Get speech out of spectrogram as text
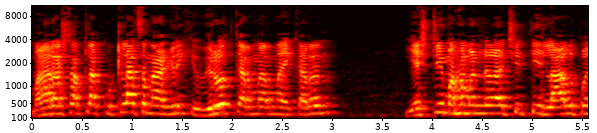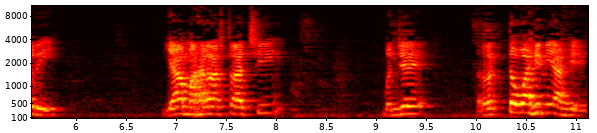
महाराष्ट्रातला कुठलाच नागरिक विरोध करणार नाही कारण एसटी महामंडळाची ती लालपरी या महाराष्ट्राची म्हणजे रक्तवाहिनी आहे.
